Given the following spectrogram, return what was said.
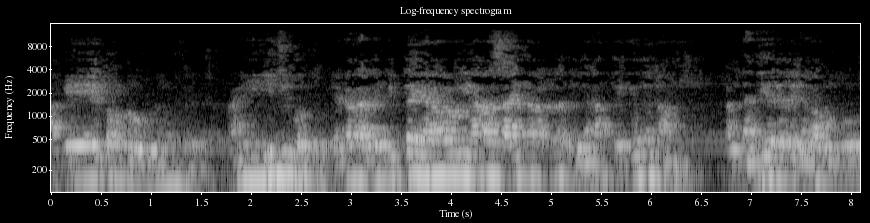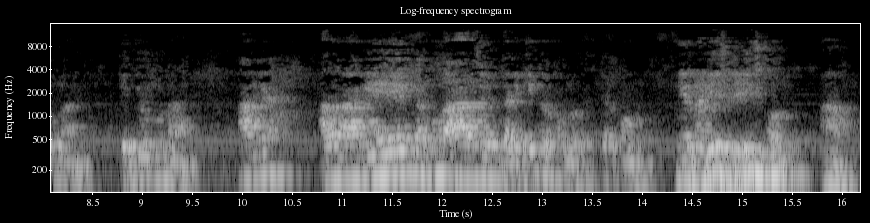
ಹಾಗೇ ತಗೊಂಡು ಹೋಗುದು ಅಂತ ಹೇಳ್ತಾರೆ. ನನಗೆ ಈಜು ಗೊತ್ತು. ಯಾಕಂದ್ರೆ ಅಲ್ಲಿ ಬಿದ್ದ ಹೆಣಗಳು ಯಾರ ಸಾಯ್ತಾರಂದ್ರೆ ಅದು ಹೆಣ ತೆಗೆಯೋದು ನಾನು. ಅಲ್ಲಿ ನದಿಯಲ್ಲೆಲ್ಲ ಎಲ್ಲ ಹುಡುಕೋದು ನಾನು. ತೆಗೆಯೋದು ನಾನು. ಹಾಗೆ ಅದನ್ನ ಹಾಗೇ ಕರ್ಕೊಂಡು ಆಚೆ ದಡಕ್ಕೆ ಕರ್ಕೊಂಡು ಹೋಗಿ ಕರ್ಕೊಂಡು. ಈಜ್ಕೊಂಡು. ಹಾ.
